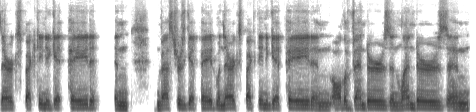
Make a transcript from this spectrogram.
they're expecting to get paid and investors get paid when they're expecting to get paid and all the vendors and lenders and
